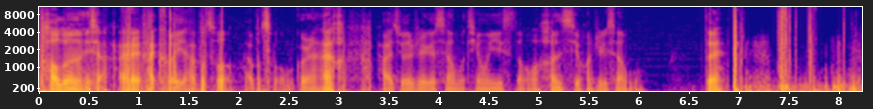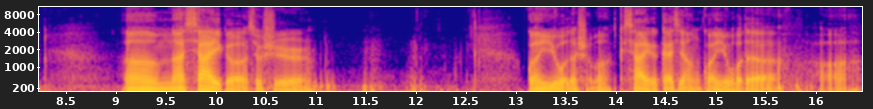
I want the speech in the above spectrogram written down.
讨论了一下，还还可以，还不错，还不错。我个人还还觉得这个项目挺有意思的，我很喜欢这个项目。对。嗯，那下一个就是关于我的什么？下一个该讲关于我的啊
